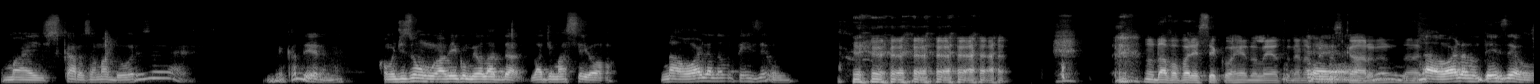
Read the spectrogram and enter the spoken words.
Mas, cara, os amadores é brincadeira, né? Como diz um amigo meu lá, da, lá de Maceió, na orla não tem Z1. Não dá para aparecer correndo lento, né? Na frente é, dos caras, né? Não dá. Na hora não tem Z1.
